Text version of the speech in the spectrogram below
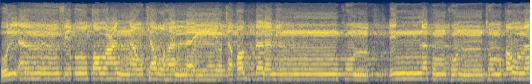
قل أنفقوا طوعا أو كرها لن يتقبل منكم إنكم كنتم قوما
